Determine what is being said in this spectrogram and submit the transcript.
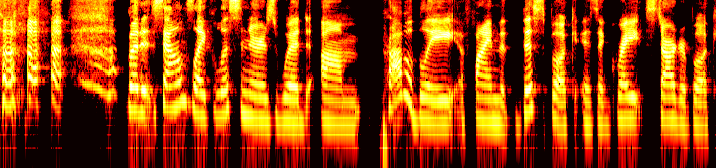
but it sounds like listeners would um, probably find that this book is a great starter book,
